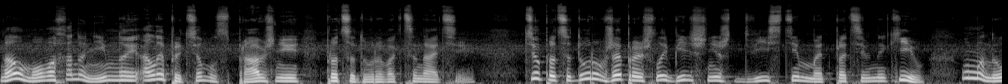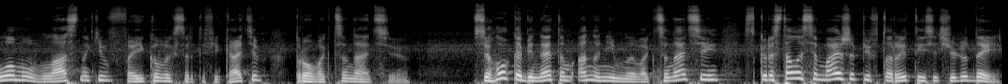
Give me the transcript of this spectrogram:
на умовах анонімної, але при цьому справжньої процедури вакцинації. Цю процедуру вже пройшли більш ніж 200 медпрацівників, у минулому власників фейкових сертифікатів про вакцинацію. Всього кабінетом анонімної вакцинації скористалося майже півтори тисячі людей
